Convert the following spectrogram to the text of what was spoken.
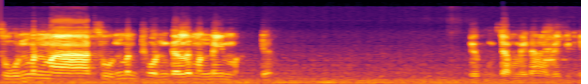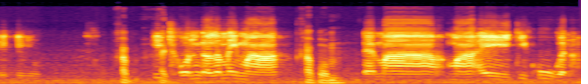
ศูนย์มันมาศูนย์มันชนกันแล้วมันไม่มาเดี๋ยวเดี๋ยวผมจำไม่ได้ไปอีกทีครับที่ชนกันแล้วไม่มา ครับผม แต่มามาไอ้ที่คู่กันอะ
